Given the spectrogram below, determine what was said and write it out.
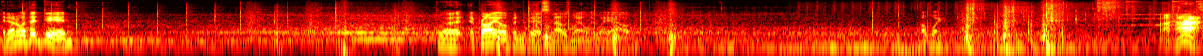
I don't know what that did. It probably opened this, and that was my only way out. Oh boy. Aha!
